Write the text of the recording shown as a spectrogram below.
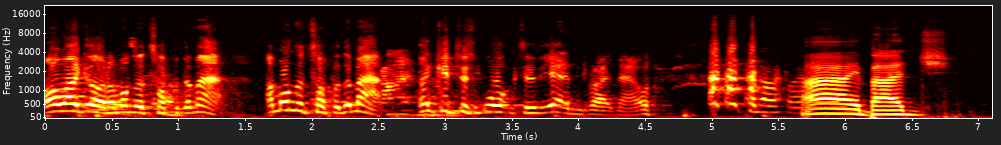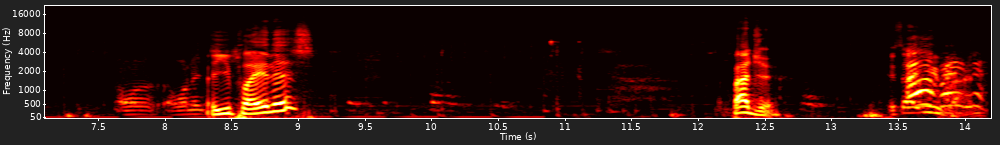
Oh my god! I'm on the top of the map. I'm on the top of the map. I could just walk to the end right now. Cut off, Ryan. Hi, Badge. I want, I wanted Are you playing this? Badger. Is that Oh, you, Ryan. man?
